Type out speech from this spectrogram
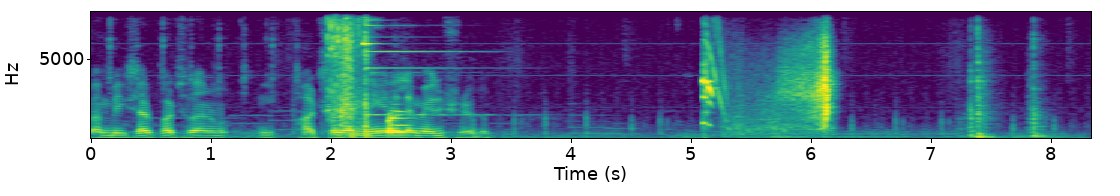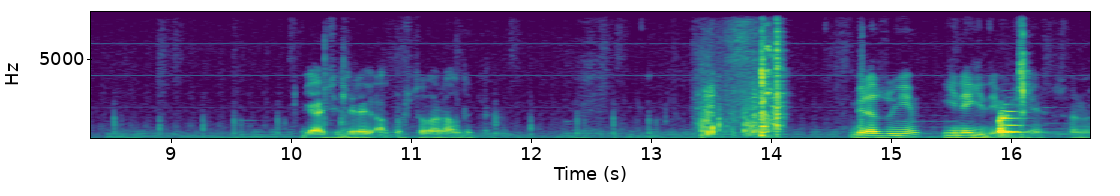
Ben bilgisayar parçalarını parçalarını yenilemeyi düşünüyordum. Gerçi direkt 60 dolar aldık. Biraz uyuyayım yine gideyim işe sonra.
